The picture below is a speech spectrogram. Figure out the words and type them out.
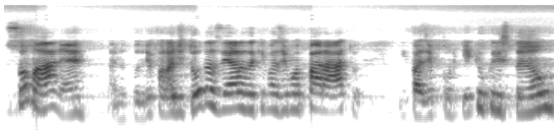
somar, né? Eu poderia falar de todas elas aqui, fazer um aparato e fazer por que, que o cristão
